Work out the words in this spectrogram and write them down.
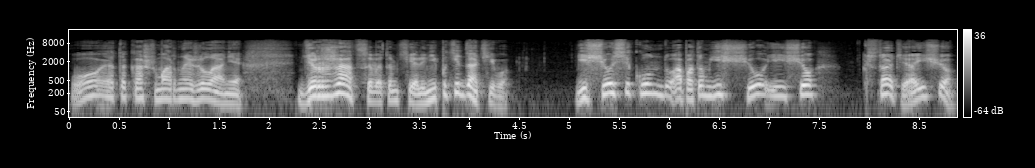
О, это кошмарное желание — держаться в этом теле, не покидать его. Еще секунду, а потом еще и еще. Кстати, а еще...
